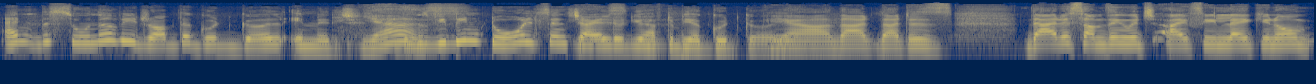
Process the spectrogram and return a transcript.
And the sooner we drop the good girl image. Yes. Because we've been told since childhood you have to be a good girl. Yeah, that that is that is something which I feel like you know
